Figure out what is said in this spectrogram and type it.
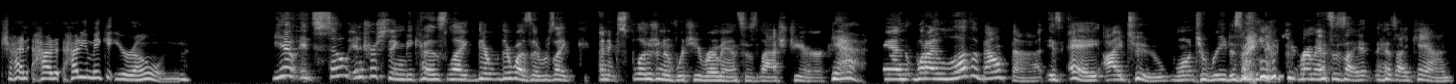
trying how how do you make it your own? You know it's so interesting because like there there was there was like an explosion of witchy romances last year. Yeah. and what i love about that is a i too want to read as many witchy romances as i as i can.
